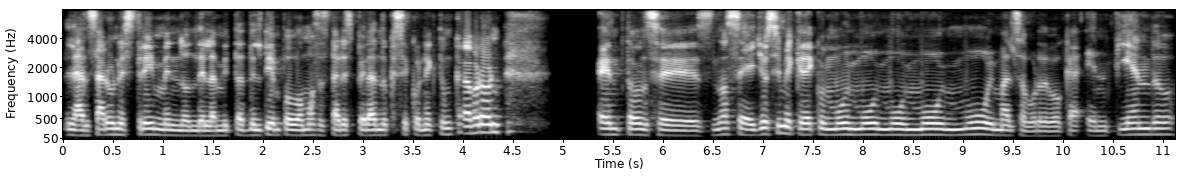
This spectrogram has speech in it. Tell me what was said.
lanzar un stream en donde la mitad del tiempo vamos a estar esperando que se conecte un cabrón. Entonces, no sé, yo sí me quedé con muy, muy, muy, muy, muy mal sabor de boca. Entiendo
